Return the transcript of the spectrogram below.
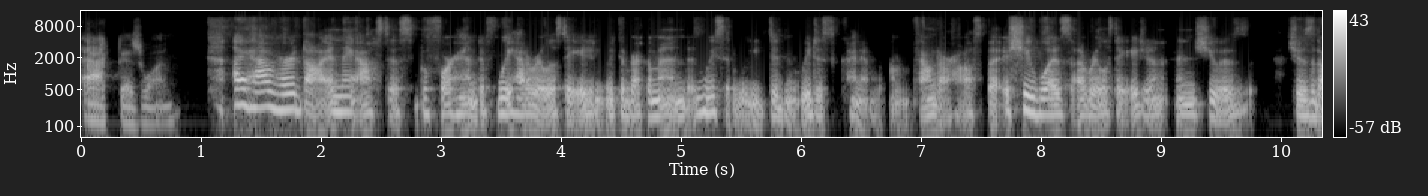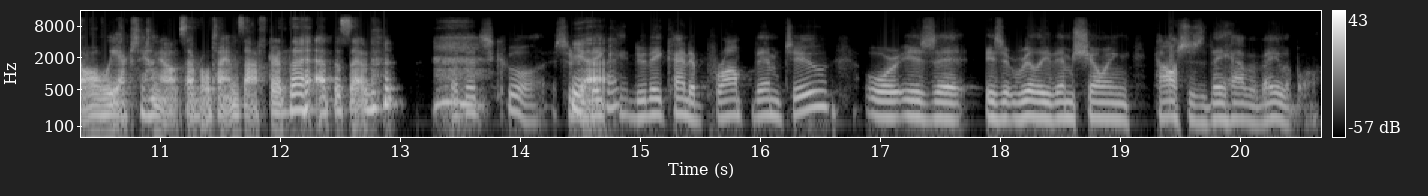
act as one. I have heard that, and they asked us beforehand if we had a real estate agent we could recommend, and we said we didn't. We just kind of um, found our house, but she was a real estate agent, and she was she was it all. We actually hung out several times after the episode. Well, that's cool. So do yeah. they do they kind of prompt them too, or is it is it really them showing houses they have available?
